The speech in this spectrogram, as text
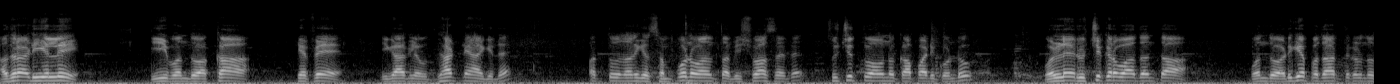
ಅದರ ಅಡಿಯಲ್ಲಿ ಈ ಒಂದು ಅಕ್ಕ ಕೆಫೆ ಈಗಾಗಲೇ ಉದ್ಘಾಟನೆ ಆಗಿದೆ. ಮತ್ತು ನನಗೆ ಸಂಪೂರ್ಣವಾದಂಥ ವಿಶ್ವಾಸ ಇದೆ, ಶುಚಿತ್ವವನ್ನು ಕಾಪಾಡಿಕೊಂಡು ಒಳ್ಳೆ ರುಚಿಕರವಾದಂಥ ಒಂದು ಅಡುಗೆ ಪದಾರ್ಥಗಳನ್ನು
